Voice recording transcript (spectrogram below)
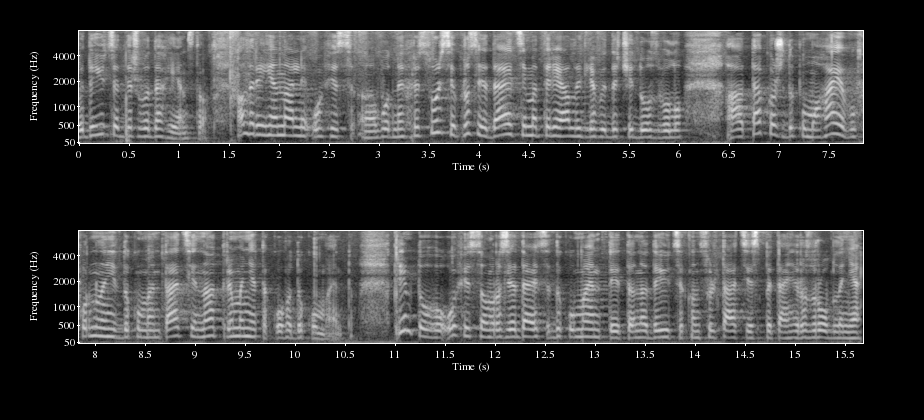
видаються Держводагентством, але регіональний офіс е, водних ресурсів розглядає ці матеріали для видачі дозволу, а також допомагає в оформленні документації на отримання такого документу. Крім того, офісом розглядаються документи та надаються консультації з питань розроблення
